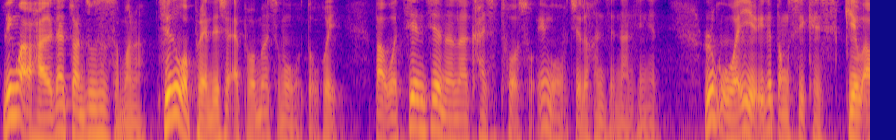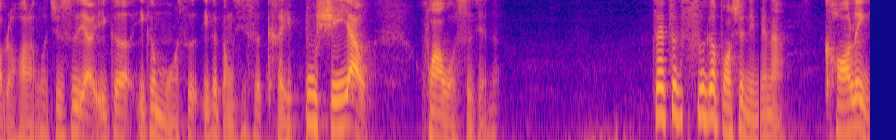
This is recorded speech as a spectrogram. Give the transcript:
另外我还有在专注是什么呢？其实我 presentation、appointment 什么我都会，把我渐渐的呢开始脱手，因为我觉得很简单。今天，如果我也有一个东西可以 scale up 的话呢，我就是要一个一个模式，一个东西是可以不需要。花我时间的，在这个四个 portion 里面呢，calling，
